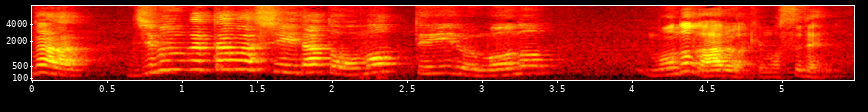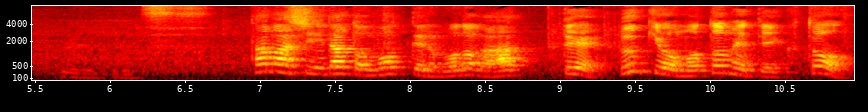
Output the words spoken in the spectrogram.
だから自分が魂だと思っているものものがあるわけもうすでに。魂だと思っているものがあって仏教を求めていくと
